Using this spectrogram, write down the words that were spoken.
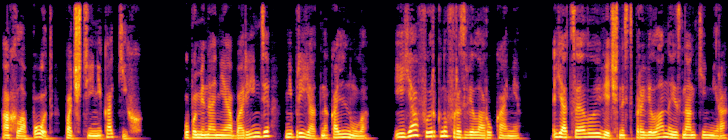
а хлопот почти никаких. Упоминание об аренде неприятно кольнуло, и я, фыркнув, развела руками. Я целую вечность провела на изнанке мира,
